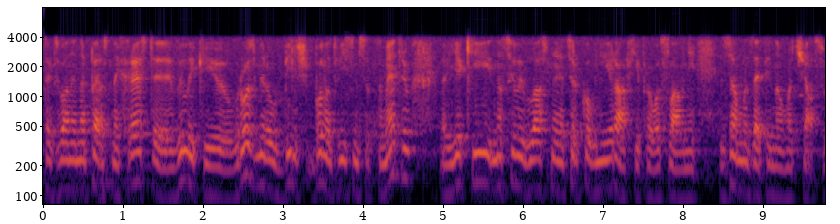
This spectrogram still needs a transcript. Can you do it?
так званий наперсний хрест, е, великий в розміру, більш понад 80 метрів, е, які носили власне церковні ієрархії православні за Мазепіного часу.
